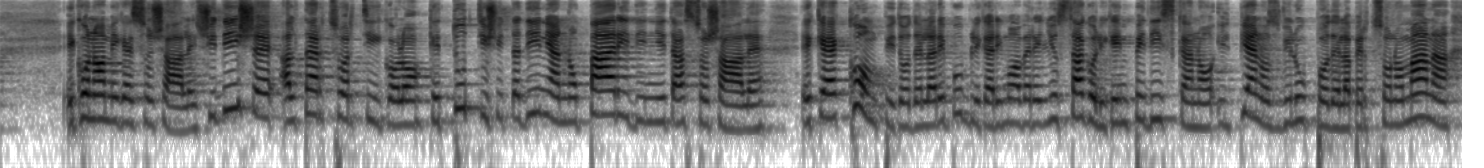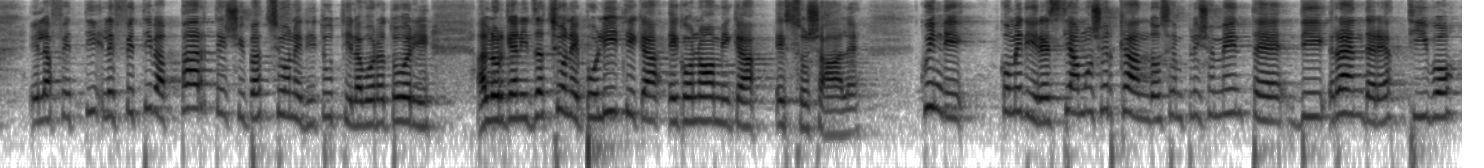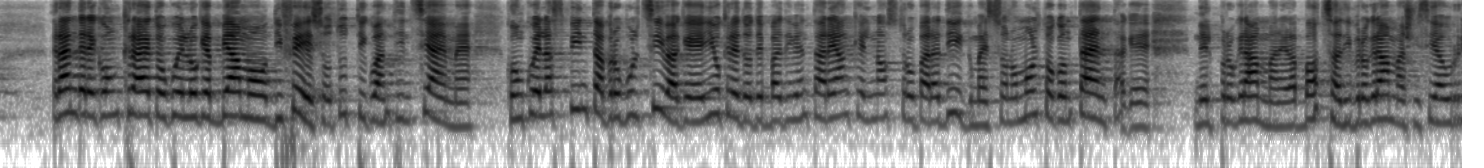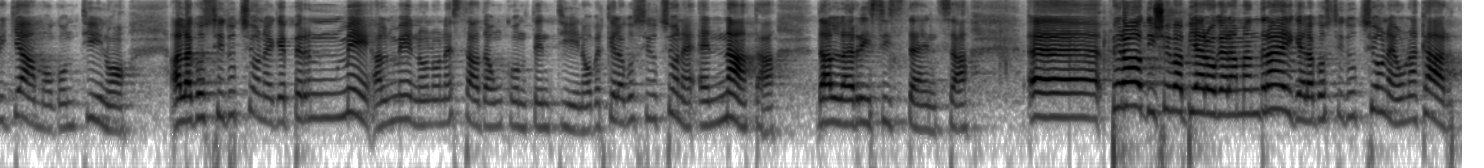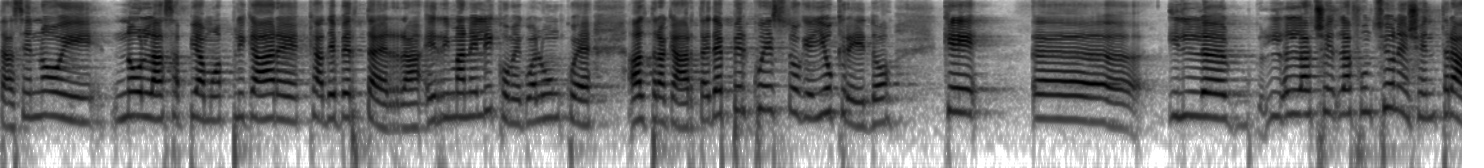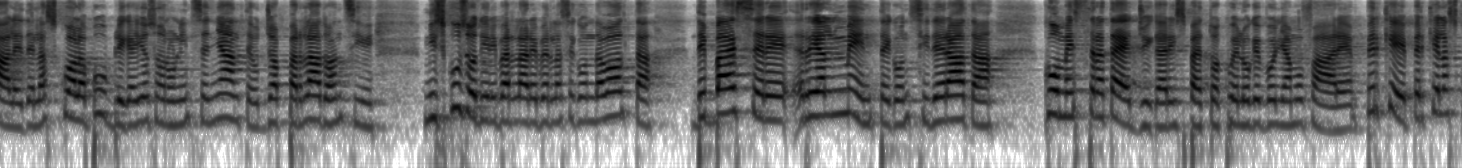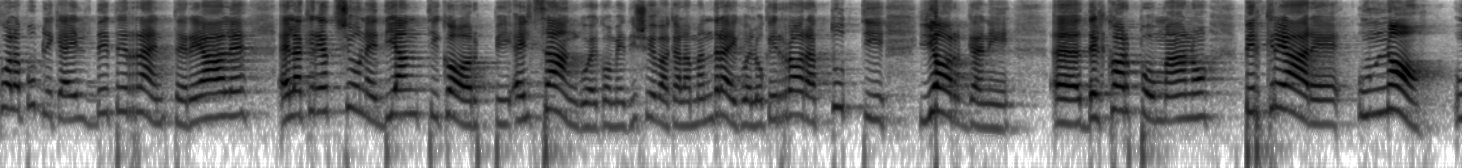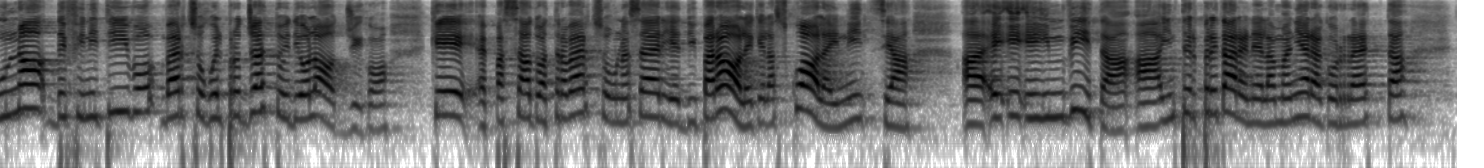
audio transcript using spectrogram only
economica e sociale. Ci dice al terzo articolo che tutti i cittadini hanno pari dignità sociale e che è compito della Repubblica rimuovere gli ostacoli che impediscano il pieno sviluppo della persona umana e l'effettiva partecipazione di tutti i lavoratori all'organizzazione politica, economica e sociale. Quindi, come dire, stiamo cercando semplicemente di rendere attivo rendere concreto quello che abbiamo difeso tutti quanti insieme con quella spinta propulsiva che io credo debba diventare anche il nostro paradigma e sono molto contenta che nel programma, nella bozza di programma ci sia un richiamo continuo alla Costituzione che per me almeno non è stata un contentino perché la Costituzione è nata dalla resistenza. Eh, diceva Piero Caramandrei che la Costituzione è una carta, se noi non la sappiamo applicare cade per terra e rimane lì come qualunque altra carta. Ed è per questo che io credo che eh, il, la, la, funzione centrale della scuola pubblica, io sono un insegnante, ho già parlato, anzi mi scuso di riparlare per la seconda volta, debba essere realmente considerata come strategica rispetto a quello che vogliamo fare. Perché? Perché la scuola pubblica è il deterrente reale, è la creazione di anticorpi, è il sangue, come diceva Calamandrei, quello che irrora tutti gli organi eh, del corpo umano per creare un no, un no definitivo verso quel progetto ideologico che è passato attraverso una serie di parole che la scuola inizia a e, e invita a interpretare nella maniera corretta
